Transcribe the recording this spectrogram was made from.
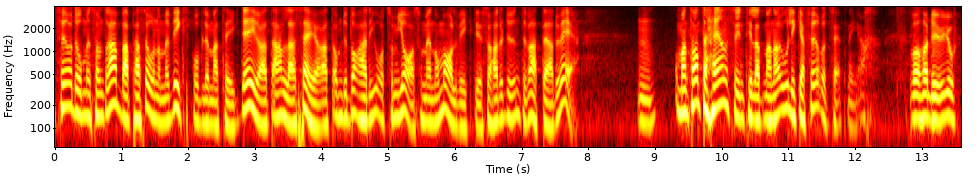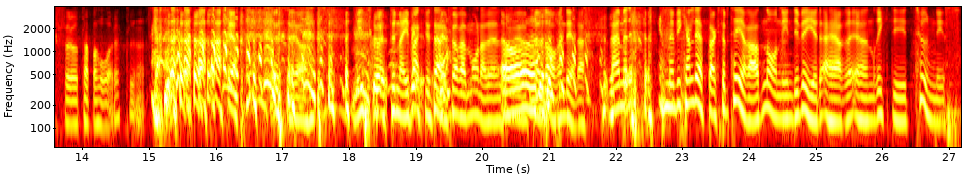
fördomen som drabbar personer med viktproblematik det är ju att alla säger att om du bara hade gjort som jag som är normalviktig så hade du inte varit där du är. Mm. Och man tar inte hänsyn till att man har olika förutsättningar. Vad har du gjort för att tappa håret? Just det, jag misskötte mig faktiskt där i förra månaden. Så Ja. jag av en del där. Nej, men, men vi kan lätt acceptera att någon individ är en riktig tunnis.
